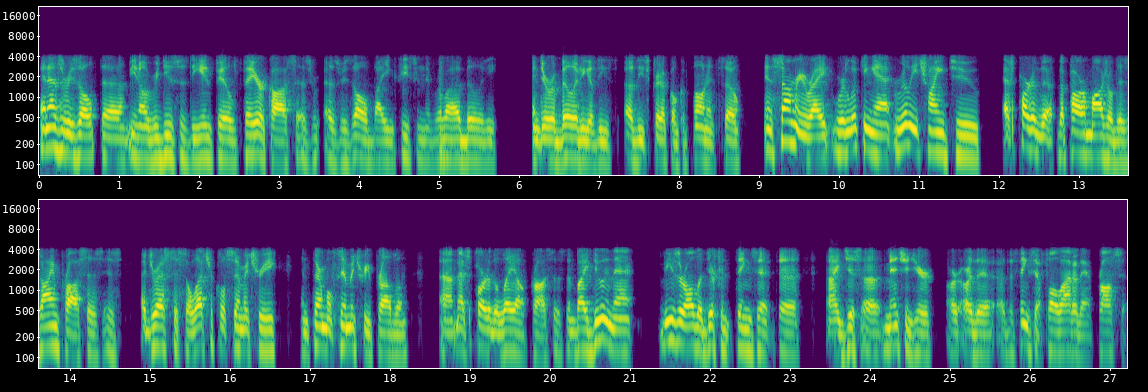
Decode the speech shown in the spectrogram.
and as a result, uh, you know, reduces the in-field failure costs as as a result by increasing the reliability and durability of these of these critical components. So in summary, right, we're looking at really trying to, as part of the, the power module design process, is address this electrical symmetry and thermal symmetry problem um, as part of the layout process. And by doing that, these are all the different things that uh, I just uh, mentioned here are, are the are the things that fall out of that process.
